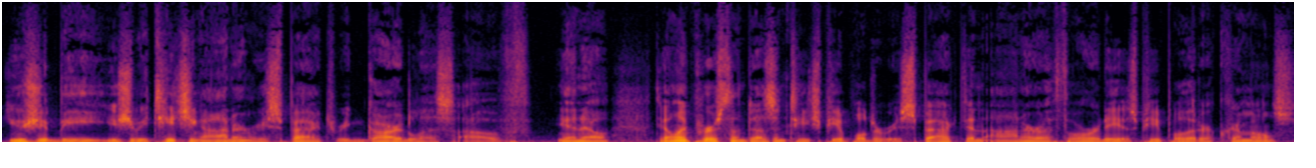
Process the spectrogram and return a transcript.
you should be you should be teaching honor and respect regardless of you know the only person that doesn't teach people to respect and honor authority is people that are criminals.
